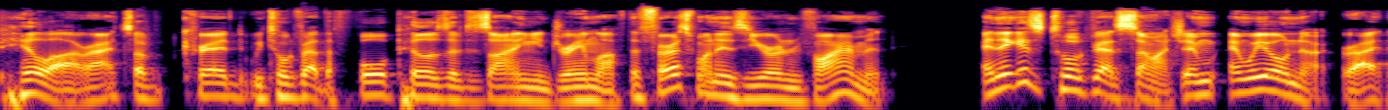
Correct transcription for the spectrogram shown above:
pillar, right? So I've created. We talked about the four pillars of designing your dream life. The first one is your environment. And it gets talked about so much, and, and we all know, right?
